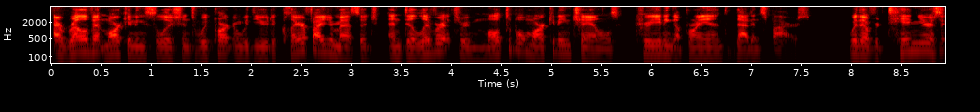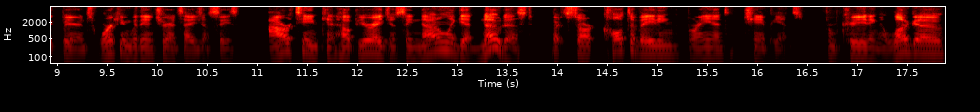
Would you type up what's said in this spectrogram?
At Relevant Marketing Solutions, we partner with you to clarify your message and deliver it through multiple marketing channels, creating a brand that inspires. With over 10 years' experience working with insurance agencies, our team can help your agency not only get noticed, but start cultivating brand champions. From creating a logo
